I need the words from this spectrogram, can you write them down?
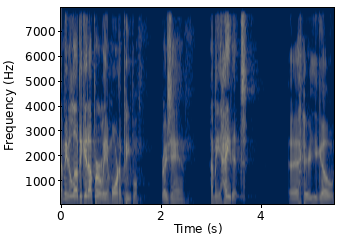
How many love to get up early in the morning, people? Raise your hand. How many hate it? Uh, here you go.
